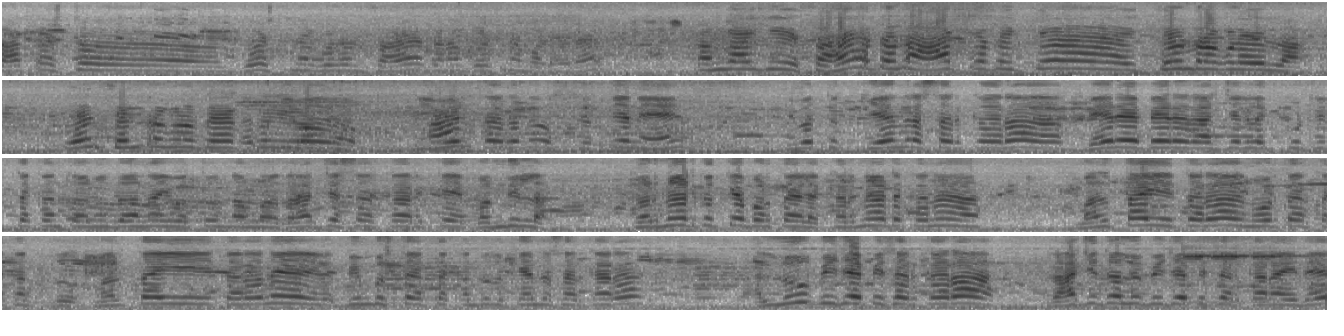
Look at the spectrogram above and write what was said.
ಸಾಕಷ್ಟು ಘೋಷಣೆಗಳನ್ನು ಸಹಾಯಧನ ಘೋಷಣೆ ಮಾಡಿದ್ದಾರೆ. ಹಂಗಾಗಿ ಸಹಾಯಧನ ಹಾಕೋದಕ್ಕೆ ಕೇಂದ್ರಗಳೇ ಇಲ್ಲ. ಏನು ಸೆಂಟ್ರ್ಗಳು ಬೇಕು ಇವತ್ತು ನೀವು ಹೇಳ್ತಾ ಇರೋದು ಸತ್ಯನೇ. ಇವತ್ತು ಕೇಂದ್ರ ಸರ್ಕಾರ ಬೇರೆ ಬೇರೆ ರಾಜ್ಯಗಳಿಗೆ ಕೊಟ್ಟಿರ್ತಕ್ಕಂಥ ಅನುದಾನ ಇವತ್ತು ನಮ್ಮ ರಾಜ್ಯ ಸರ್ಕಾರಕ್ಕೆ ಬಂದಿಲ್ಲ. ಕರ್ನಾಟಕಕ್ಕೆ ಬರ್ತಾ ಇಲ್ಲ. ಕರ್ನಾಟಕನ ಮಲ್ತಾಯಿ ಥರ ನೋಡ್ತಾ ಇರ್ತಕ್ಕಂಥದ್ದು. ಮಲ್ತಾಯಿ ಥರನೇ ಬಿಂಬಿಸ್ತಾ ಇರ್ತಕ್ಕಂಥದ್ದು ಕೇಂದ್ರ ಸರ್ಕಾರ. ಅಲ್ಲೂ ಬಿ ಜೆ ಪಿ ಸರ್ಕಾರ ರಾಜ್ಯದಲ್ಲೂ ಬಿ ಜೆ ಪಿ ಸರ್ಕಾರ ಇದೆ.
